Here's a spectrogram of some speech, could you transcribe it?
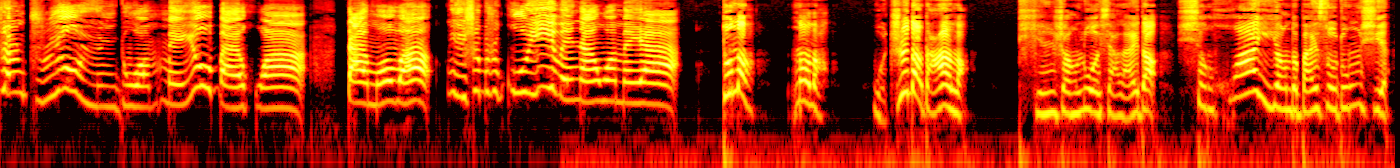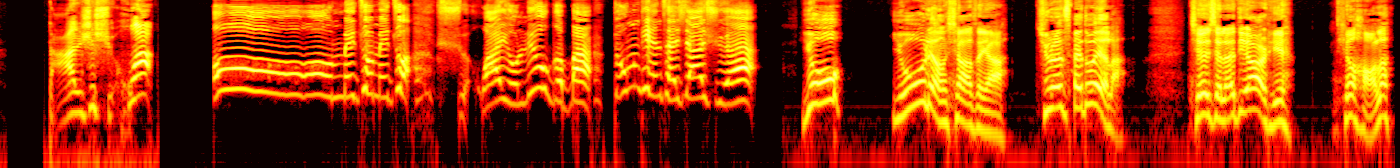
上只有云朵，没有白花。大魔王，你是不是故意为难我们呀？等等，闹闹，我知道答案了。天上落下来的像花一样的白色东西，答案是雪花。哦哦，没错没错，雪花有六个瓣，冬天才下雪。哟，有两下子呀，居然猜对了。接下来第二题，听好了，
